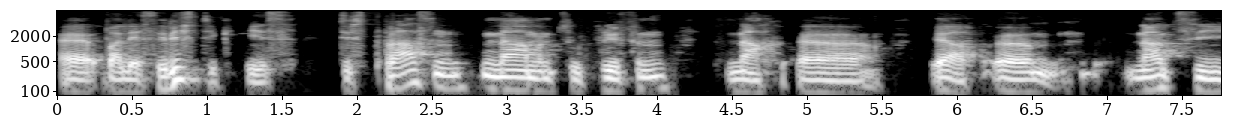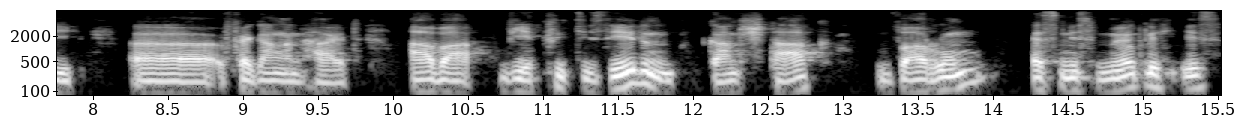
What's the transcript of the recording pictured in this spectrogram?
äh, weil es richtig ist, die Straßennamen zu prüfen nach äh, ja, ähm, Nazi-Vergangenheit. Äh, Aber wir kritisieren ganz stark, warum es nicht möglich ist,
